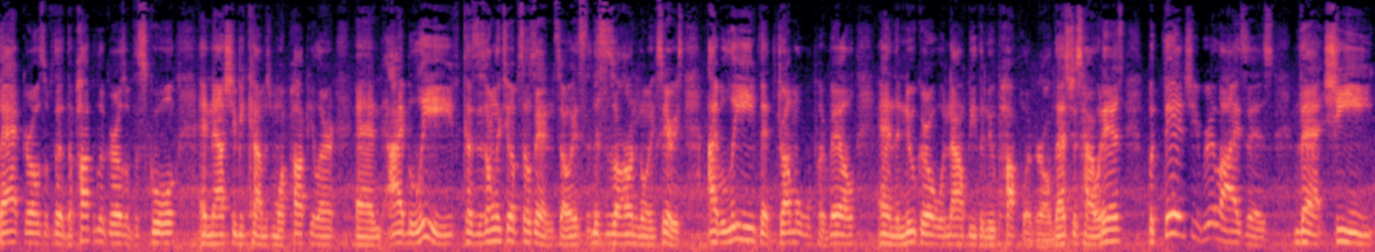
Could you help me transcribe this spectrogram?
bad girls of the the popular girls of the school and now she becomes more popular. And i believe because there's only two episodes in so it's this is an ongoing series. I believe that drama will prevail and the new girl will now be the new popular girl. That's just how it is. But then she realizes that she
